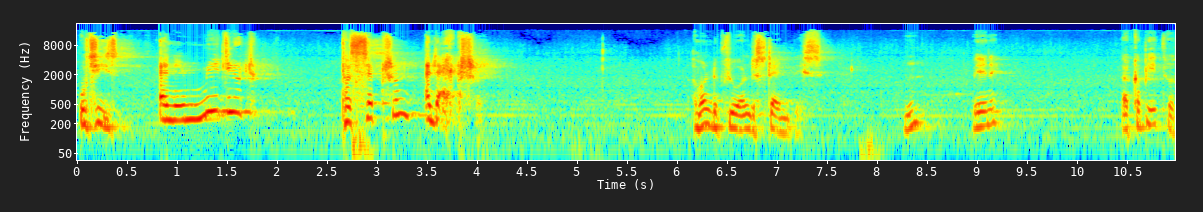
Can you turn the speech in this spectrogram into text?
which is an immediate perception and action. I wonder if you understand this. Hmm? Bene? Ha capito?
